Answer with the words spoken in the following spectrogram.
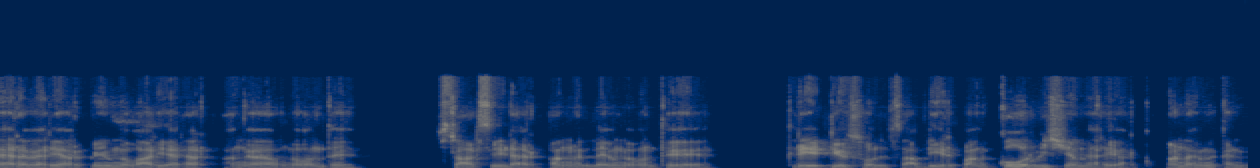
வேறு வேறையாக இருக்கும் இவங்க வாரியாராக இருப்பாங்க அவங்க வந்து ஸ்டார் சீடாக இருப்பாங்க இல்லை இவங்க வந்து கிரியேட்டிவ் சோல்ஸ் அப்படி இருப்பாங்க. கோர் விஷயம் வேறையாக இருக்கும் ஆனால் இவங்க கண்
